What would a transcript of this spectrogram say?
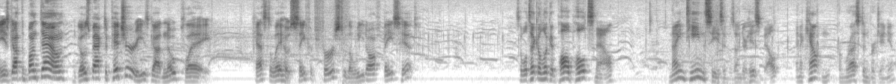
He's got the bunt down. Goes back to pitcher. He's got no play. Castillejo safe at first with a leadoff base hit. So we'll take a look at Paul Poltz now. 19 seasons under his belt, an accountant from Reston, Virginia.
